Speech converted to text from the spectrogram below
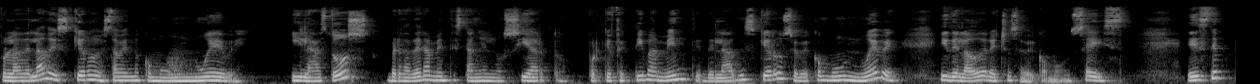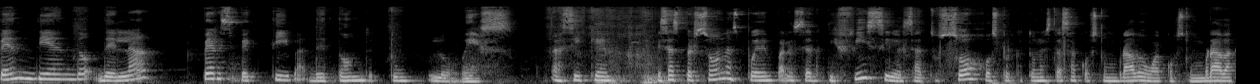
pero la del lado izquierdo lo está viendo como un 9. Y las dos verdaderamente están en lo cierto, porque efectivamente del lado izquierdo se ve como un 9 y del lado derecho se ve como un 6. Es dependiendo de la perspectiva de donde tú lo ves. Así que esas personas pueden parecer difíciles a tus ojos porque tú no estás acostumbrado o acostumbrada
